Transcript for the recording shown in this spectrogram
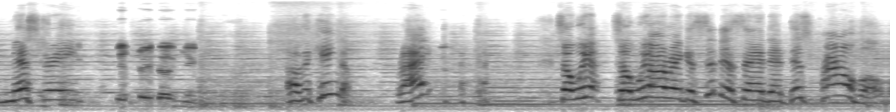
mystery of the kingdom, right? so we so we already can sit there saying that this parable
